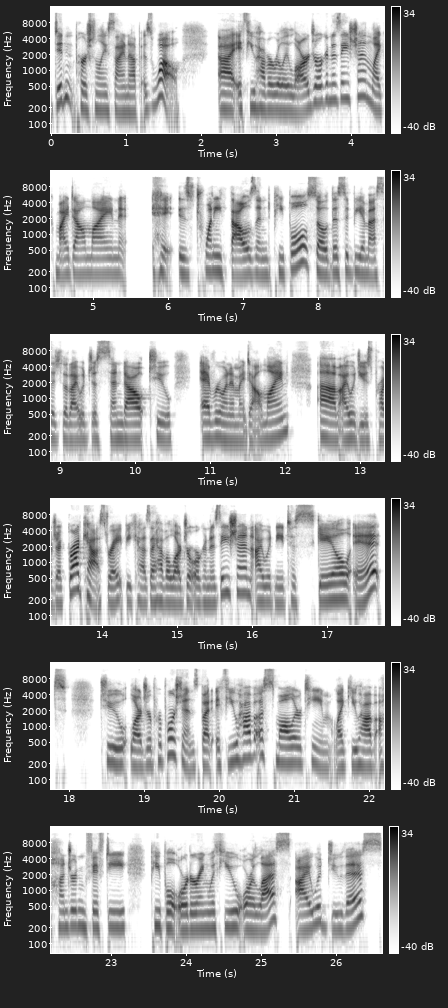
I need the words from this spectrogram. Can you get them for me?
didn't personally sign up as well. Uh, if you have a really large organization, like my downline is 20,000 people. So this would be a message that I would just send out to everyone in my downline. Um, I would use Project Broadcast, right? Because I have a larger organization, I would need to scale it to larger proportions. But if you have a smaller team, like you have 150 people ordering with you or less, I would do this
